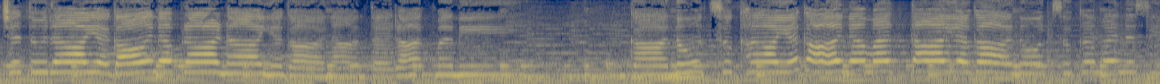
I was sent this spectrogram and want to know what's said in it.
गानचतुराय गानप्राणाय गानान्तरात्मने। गानोत्सुखाय गानमत्ताय गानोत्सुकमनसि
